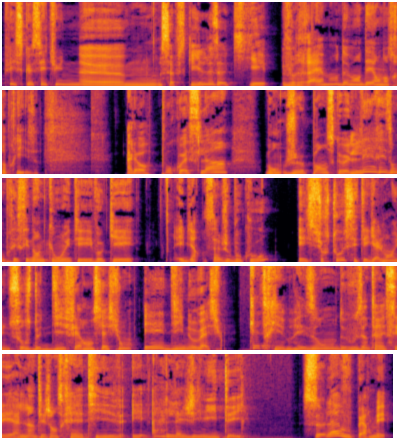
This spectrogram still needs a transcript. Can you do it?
puisque c'est une euh, soft skills qui est vraiment demandée en entreprise. Alors, pourquoi cela? Bon, je pense que les raisons précédentes qui ont été évoquées, eh bien, ça joue beaucoup. Et surtout, c'est également une source de différenciation et d'innovation. Quatrième raison de vous intéresser à l'intelligence créative et à l'agilité. Cela vous permet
